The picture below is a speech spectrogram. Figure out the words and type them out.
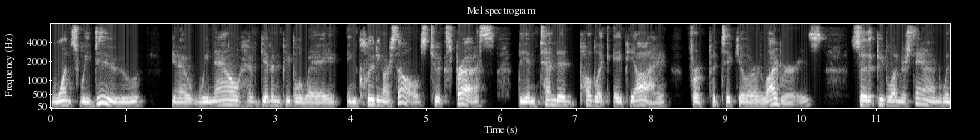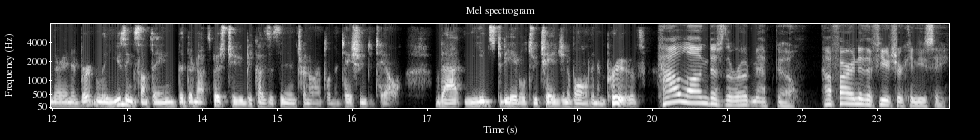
once we do, you know, we now have given people a way, including ourselves, to express the intended public API for particular libraries so that people understand when they're inadvertently using something that they're not supposed to because it's an internal implementation detail that needs to be able to change and evolve and improve. How long does the roadmap go? How far into the future can you see?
